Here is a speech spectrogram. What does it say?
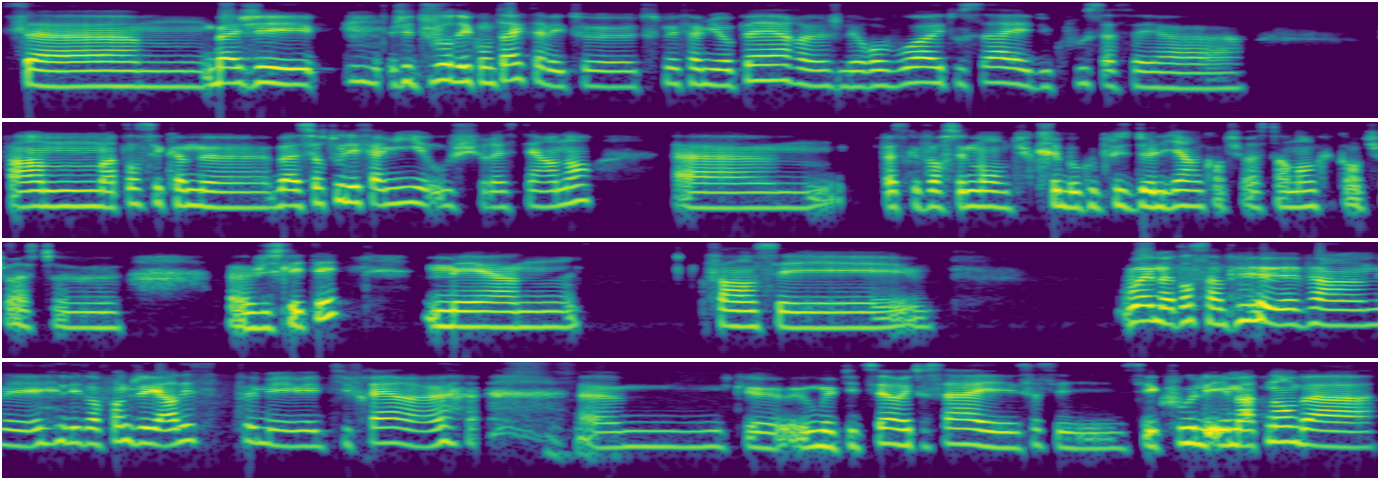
ça, bah, j'ai, j'ai toujours des contacts avec euh, toutes mes familles au père, euh, je les revois et tout ça, et du coup, ça fait. Euh, enfin, maintenant, c'est comme. bah, surtout les familles où je suis restée un an, parce que forcément, tu crées beaucoup plus de liens quand tu restes un an que quand tu restes juste l'été. Mais, enfin, c'est. Ouais, maintenant c'est un peu, enfin, mes, les enfants que j'ai gardés, c'est un peu mes, mes petits frères euh, que, ou mes petites sœurs et tout ça, et ça c'est, c'est cool. Et maintenant, bah,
